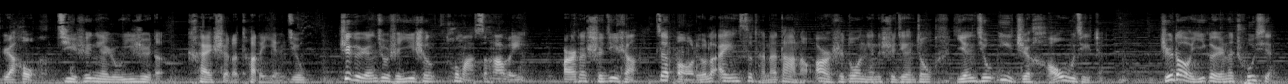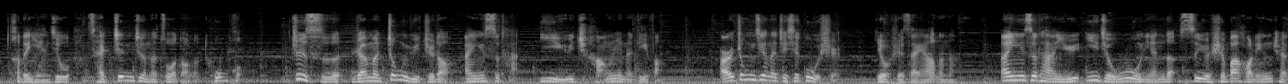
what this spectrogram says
然后几十年如一日的开始了他的研究。这个人就是医生托马斯·哈维，而他实际上在保留了爱因斯坦的大脑二十多年的时间中，研究一直毫无进展，直到一个人的出现，他的研究才真正的做到了突破。至此，人们终于知道爱因斯坦异于常人的地方，而中间的这些故事。又是怎样的呢？爱因斯坦于一九五五年的四月十八号凌晨，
